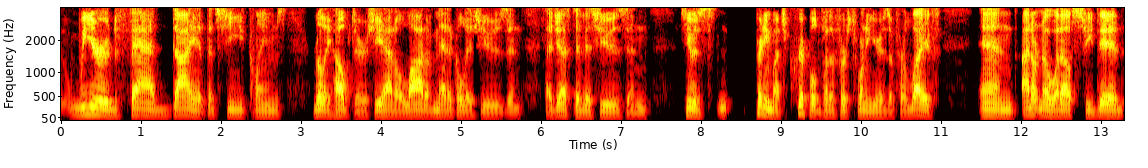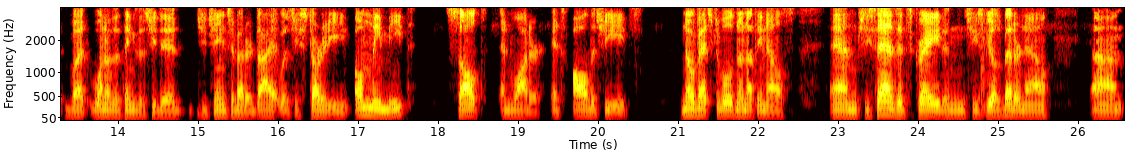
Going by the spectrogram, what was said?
weird fad diet that she claims really helped her. She had a lot of medical issues and digestive issues, and she was pretty much crippled for the first 20 years of her life. And I don't know what else she did, but one of the things that she did, she changed about her diet was she started eating only meat, salt, and water. It's all that she eats. No vegetables, no nothing else. And she says it's great and she feels better now. Um,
